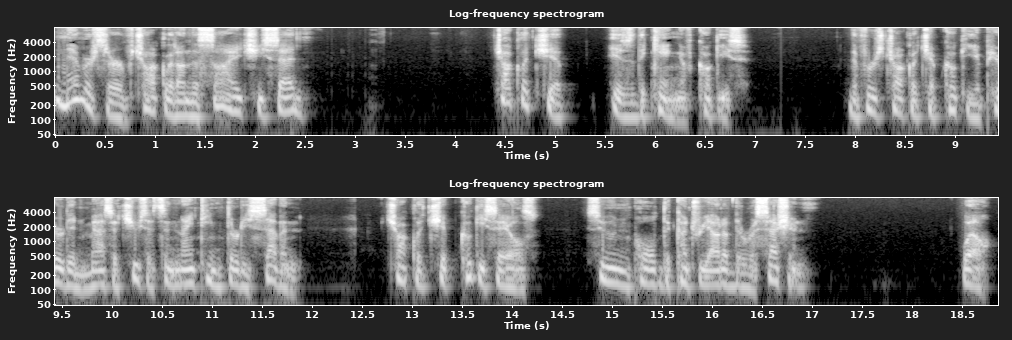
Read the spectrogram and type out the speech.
Never serve chocolate on the side, she said. Chocolate chip is the king of cookies. The first chocolate chip cookie appeared in Massachusetts in 1937. Chocolate chip cookie sales soon pulled the country out of the recession. Well,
